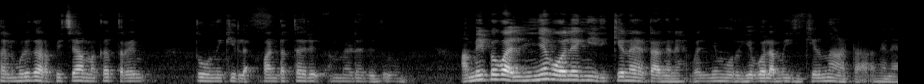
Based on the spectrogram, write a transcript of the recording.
തലമുടി കറുപ്പിച്ചാൽ നമുക്ക് അത്രയും തോന്നിക്കില്ല. പണ്ടത്തെ ഒരു അമ്മയുടെ ഒരു ഇത്. അമ്മ ഇപ്പോൾ വലിഞ്ഞ പോലെ ഇങ്ങനെ ഇരിക്കണ കേട്ടോ അങ്ങനെ. വലിഞ്ഞ മുറുകിയ പോലെ അമ്മ ഇരിക്കുന്ന കേട്ടോ അങ്ങനെ.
